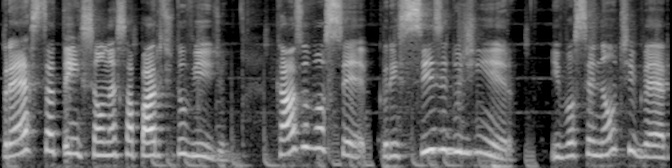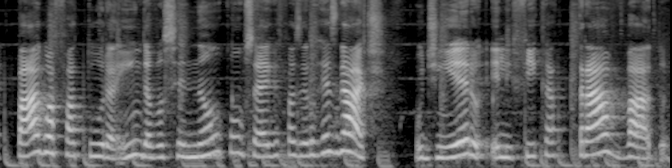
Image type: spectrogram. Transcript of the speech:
presta atenção nessa parte do vídeo. Caso você precise do dinheiro e você não tiver pago a fatura ainda, você não consegue fazer o resgate o dinheiro ele fica travado.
